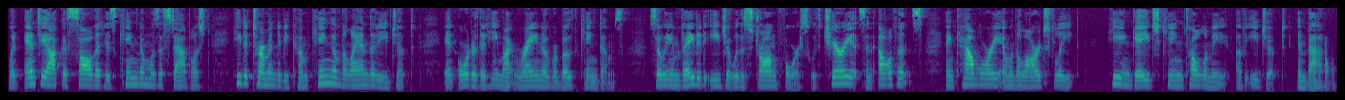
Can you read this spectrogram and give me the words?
When Antiochus saw that his kingdom was established, he determined to become king of the land of Egypt, in order that he might reign over both kingdoms. So he invaded Egypt with a strong force, with chariots and elephants and cavalry, and with a large fleet. He engaged King Ptolemy of Egypt in battle.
